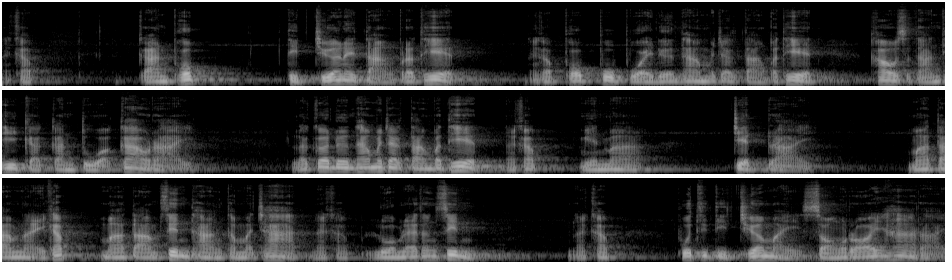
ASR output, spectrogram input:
นะครับ การพบติดเชื้อในต่างประเทศนะครับพบผู้ป่วยเดินทางมาจากต่างประเทศ เข้าสถานที่กักกันตัว 9 ราย แล้วก็เดินทางมาจากต่างประเทศนะครับ เมียนมา7 ราย มาตามไหนครับ มาตามเส้นทางธรรมชาตินะครับ รวมแล้วทั้งสิ้นนะครับผู้ที่ติดเชื้อใหม่ 205 ราย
